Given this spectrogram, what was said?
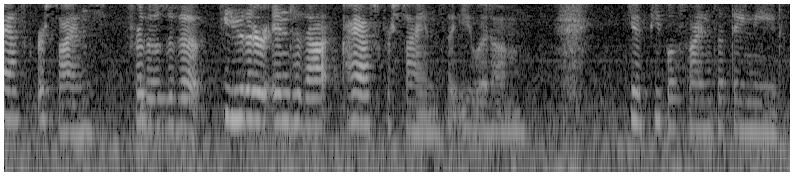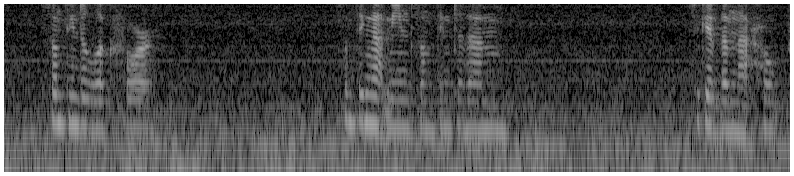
ask for signs. For those of the, you that are into that, I ask for signs that you would um, give people signs that they need, something to look for, something that means something to them, to give them that hope.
